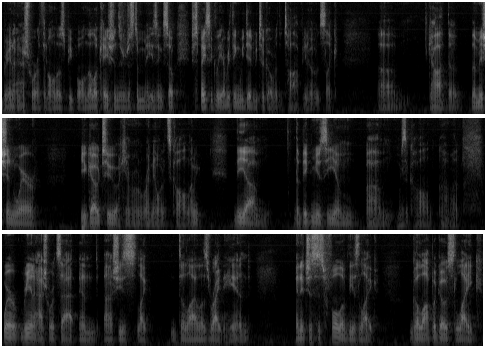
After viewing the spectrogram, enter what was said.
Brianna Ashworth and all those people, and the locations are just amazing. So just basically everything we did, we took over the top. You know, it's like, um, God, the the mission where you go to, I can't remember right now what it's called. I mean, the um, the big museum. Um, what is it called? Uh, where Brianna Ashworth's at, and uh, she's like Delilah's right hand, and it just is full of these like Galapagos-like,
